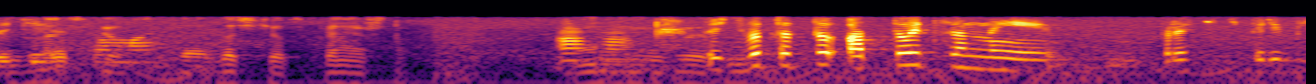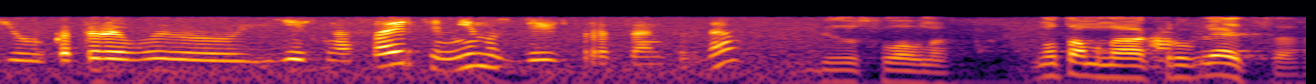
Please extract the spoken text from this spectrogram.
до 9 Зачтется, мая. да, зачтется, конечно. Ага. Уже То есть вот от, от той цены, простите, перебью, которая вы есть на сайте, минус 9%, да? Безусловно. Ну там она Ага. округляется,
